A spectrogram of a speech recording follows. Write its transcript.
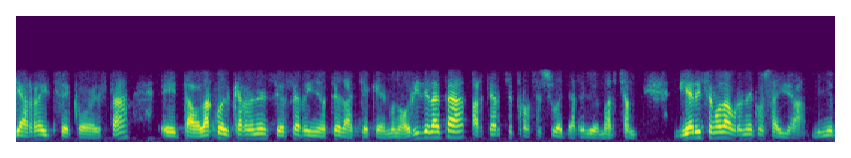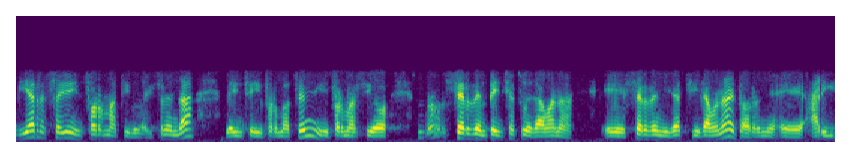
jarraitzeko, ezta? Eta olako elkarrenen zeo zer inote da, txeke. Bueno, hori dela eta parte hartze prozesua jarri du martxan. Bihar izango da aurreneko saioa. Bino, bihar saio informatiboa izanen da, lehintze informatzen, informazio, no? zer den pentsatu edabana, e, zer den idatzi edabana, eta horren e, ari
